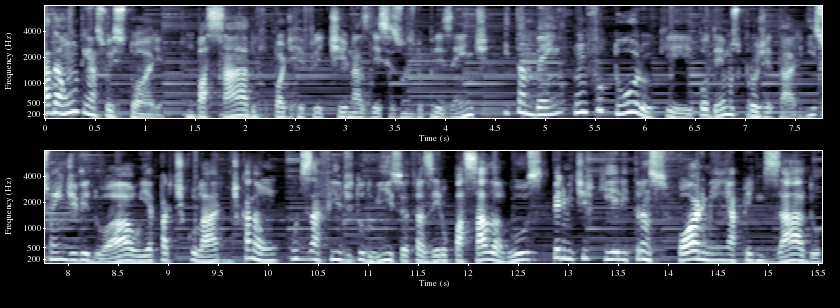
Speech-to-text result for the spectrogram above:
Cada um tem a sua história, um passado que pode refletir nas decisões do presente e também um futuro que podemos projetar. Isso é individual e é particular de cada um. O desafio de tudo isso é trazer o passado à luz, permitir que ele transforme em aprendizado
